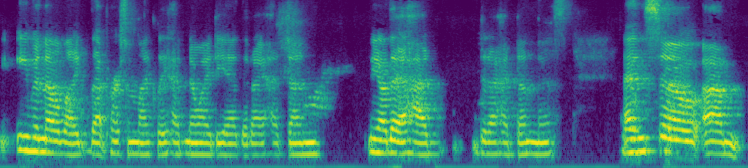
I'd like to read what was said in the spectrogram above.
even though like that person likely had no idea that I had done you know that I had that I had done this, and so um,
